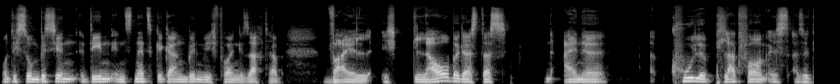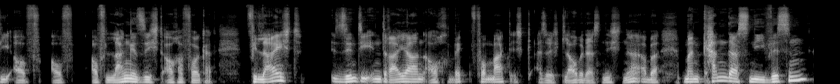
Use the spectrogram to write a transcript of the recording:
und ich so ein bisschen denen ins Netz gegangen bin, wie ich vorhin gesagt habe, weil ich glaube, dass das eine coole Plattform ist, also die auf, auf, auf lange Sicht auch Erfolg hat. Vielleicht sind die in drei Jahren auch weg vom Markt? Ich, also ich glaube das nicht, ne? Aber man kann das nie wissen.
